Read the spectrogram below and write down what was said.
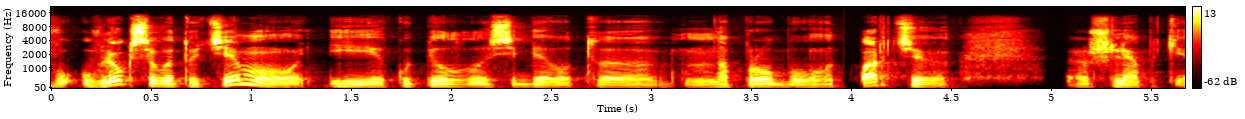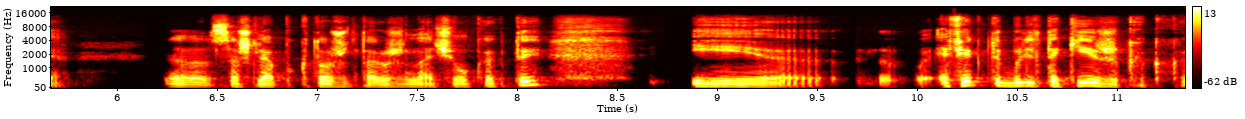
увлекся в эту тему и купил себе вот э, на пробу партию э, шляпки, со шляпок тоже так же начал, как ты, и эффекты были такие же, как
